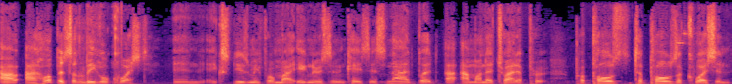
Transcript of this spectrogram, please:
I, I hope it's a legal question, and excuse me for my ignorance in case it's not. But I, I'm going to try to pr- propose to pose a question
